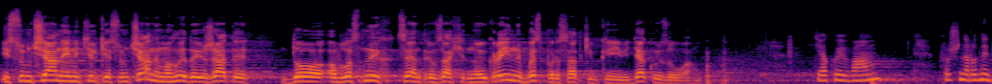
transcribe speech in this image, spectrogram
і сумчани, і не тільки сумчани, могли доїжджати до обласних центрів Західної України без пересадки в Києві. Дякую за увагу. Дякую вам. Прошу народний.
